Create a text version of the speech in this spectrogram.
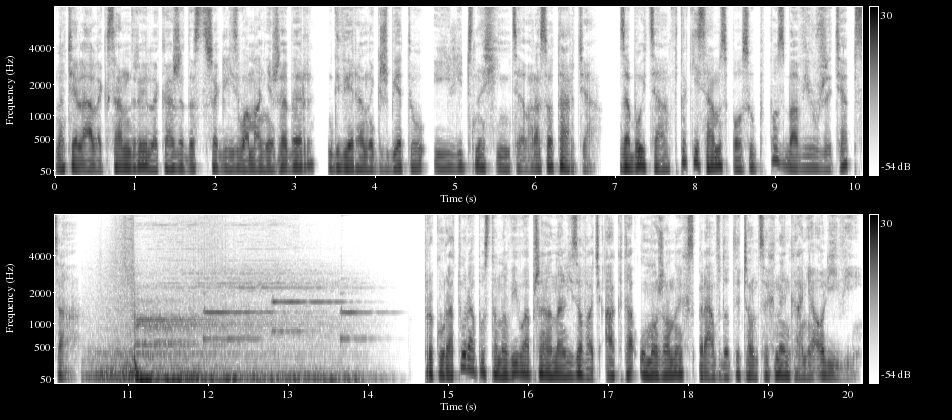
Na ciele Aleksandry lekarze dostrzegli złamanie żeber, dwie rany grzbietu i liczne sińce oraz otarcia. Zabójca w taki sam sposób pozbawił życia psa. Prokuratura postanowiła przeanalizować akta umorzonych spraw dotyczących nękania Oliwii.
